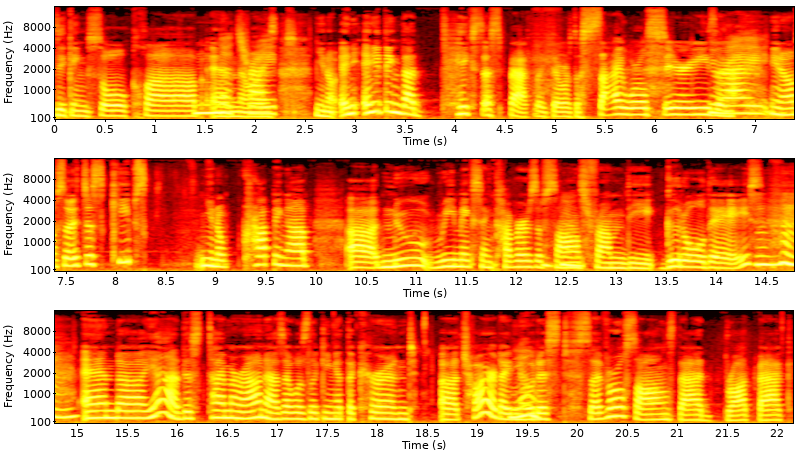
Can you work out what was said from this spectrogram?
digging soul club and Mm, that's there right. was you know any, anything that takes us back like there was the Psy World series and, Right. you know so it just keeps you know cropping up uh, new remakes and covers Mm-hmm. of songs from the good old days and uh, yeah this time around as i was looking at the current uh, chart i noticed several songs that brought back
